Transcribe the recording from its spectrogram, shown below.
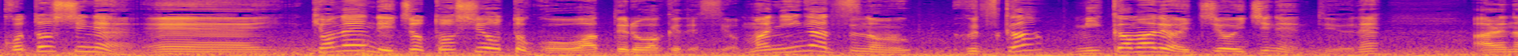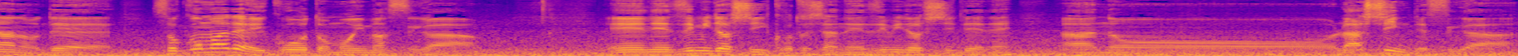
今年ね、えー、去年で一応年男終わってるわけですよ。まあ、2月の2日 ?3 日までは一応1年っていうね、あれなので、そこまでは行こうと思いますが、えー、ネズミ年、今年はネズミ年でね、あのー、らしいんですが、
